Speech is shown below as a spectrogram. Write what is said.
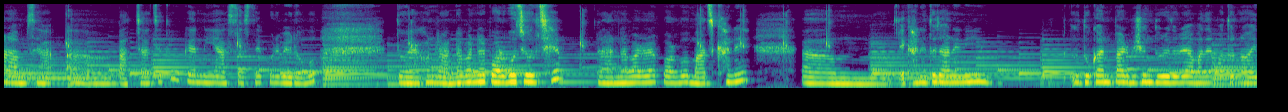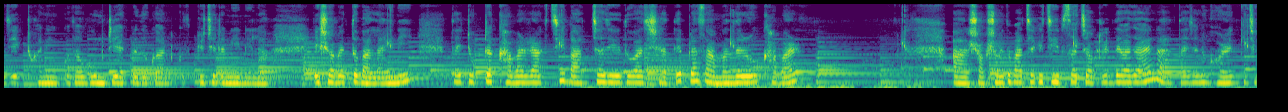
আরামসে বাচ্চা আছে তো, ওকে নিয়ে আস্তে আস্তে করে বেরোবো। তো এখন রান্নাবান্নার পর্ব চলছে। রান্নাবান্নার পর্ব মাঝখানে এখানে তো জানেনই দোকানপাট ভীষণ দূরে দূরে আমাদের মতো নয় যে একটুখানি কোথাও গুমটি একটা দোকান কিছুটা নিয়ে নিলাম। এসবের তো বালাই নেই। তাই টুকটাক খাবার রাখছি। বাচ্চা যেহেতু আছে সাথে, প্লাস আমাদেরও খাবার। আর সবসময় তো বাচ্চাকে চিপস আর চকলেট দেওয়া যায় না, তাই জন্য ঘরে কিছু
